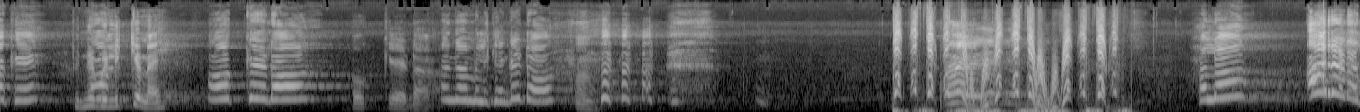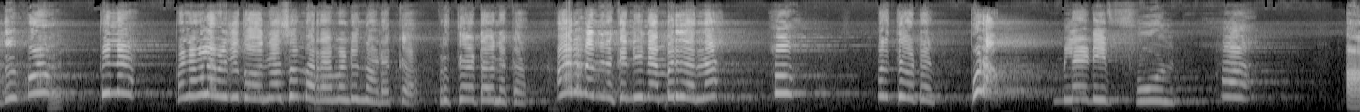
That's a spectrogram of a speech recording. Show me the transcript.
ഓക്കെ. പിന്നെ വിളിക്കണേ. ഓക്കേടാ. ഓക്കേടാ. ഞാൻ വിളിക്കാം കേട്ടോ. പറയാൻ വേണ്ടി നടക്ക വൃത്തികെട്ടവനൊക്കെ ആരാണ് നിനക്ക് എന്റെ നമ്പർ തന്നെ വൃത്തികെട്ടൻ ബ്ലഡി ഫൂൾ. ആ.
